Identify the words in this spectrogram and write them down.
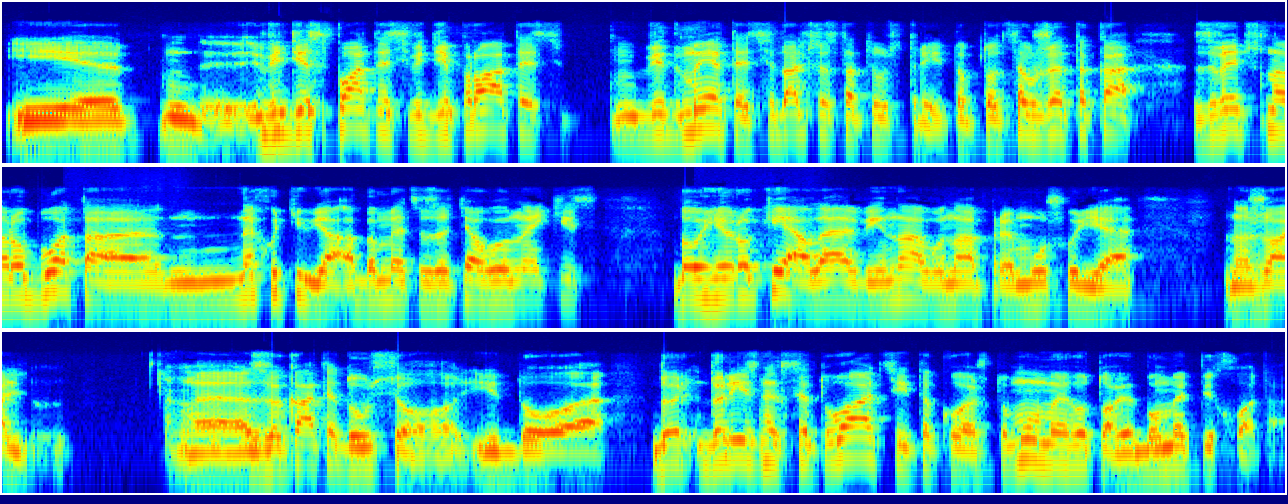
і відіспатись, відіпратись, відмитись і далі стати у стрій. Тобто, це вже така звична робота. Не хотів я, аби ми це затягували на якісь довгі роки, але війна вона примушує, на жаль, е, звикати до всього і до, до, до різних ситуацій також. Тому ми готові, бо ми піхота.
